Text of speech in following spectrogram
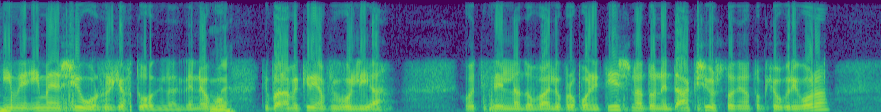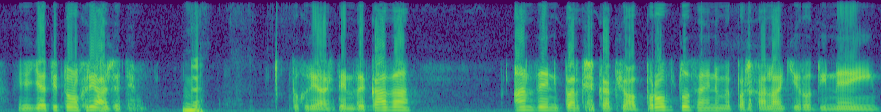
Είμαι, είμαι σίγουρος γι' αυτό δηλαδή. Δεν έχω Ναι. την παραμικρή αμφιβολία ότι θέλει να τον βάλει ο προπονητής, να τον εντάξει ως το δυνατόν πιο γρήγορα ε, γιατί τον χρειάζεται. Ναι. Το χρειάζεται. Εν δεκάδα, αν δεν υπάρξει κάποιο απρόπτο, θα είναι με Πασχαλάκη, Ροντινέη,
